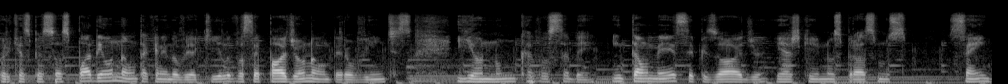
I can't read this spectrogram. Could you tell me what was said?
porque as pessoas podem ou não estar tá querendo ouvir aquilo, você pode ou não ter ouvintes, e eu nunca vou saber. Então, nesse episódio, e acho que nos próximos 100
